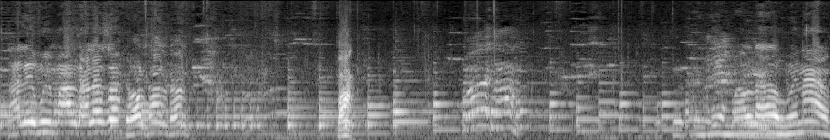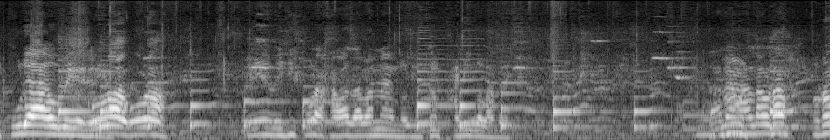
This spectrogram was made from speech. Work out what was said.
তাহলে মুই মাল ঢালাছ ঢাল ঢাল ঢাল মালটা হবে না পুরা হবে। ঘোড়া ঘোড়া এ বেশি পোড়া খাওয়া যাবে না একদম ফাটি গলা হয় তাহলে মালটা ওঠাও ওটা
